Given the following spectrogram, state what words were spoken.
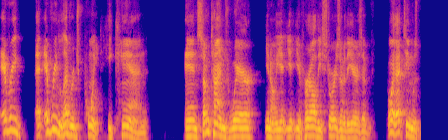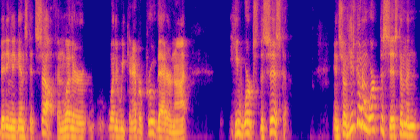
every at every leverage point he can, and sometimes where you know you, you've heard all these stories over the years of boy that team was bidding against itself, and whether whether we can ever prove that or not, he works the system. And so he's going to work the system. And,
